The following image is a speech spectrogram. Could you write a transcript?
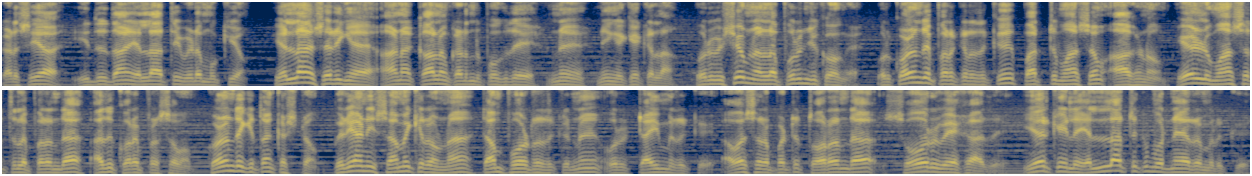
கடைசியா இதுதான் எல்லாத்தையும் விட முக்கியம். எல்லாம் சரிங்க ஆனா காலம் கடந்து போகுதேன்னு நீங்க கேட்கலாம். ஒரு விஷயம் நல்லா புரிஞ்சுக்கோங்க. ஒரு குழந்தை பிறக்கிறதுக்கு பத்து மாசம் ஆகணும். ஏழு மாசத்துல பிறந்தா அது குறைப்பிரசவம். குழந்தைக்கு தான் கஷ்டம். பிரியாணி சமைக்கிறோம்னா தம் போடுறதுக்குன்னு ஒரு டைம் இருக்கு. அவசரப்பட்டு திறந்தா சோறு வேகாது. இயற்கையில எல்லாத்துக்கும் ஒரு நேரம் இருக்கு.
